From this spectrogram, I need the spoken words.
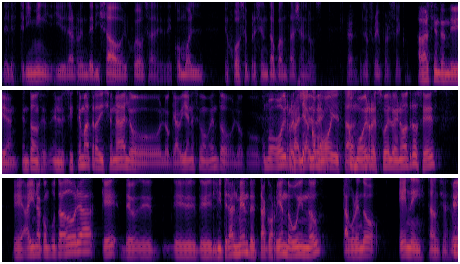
del streaming y, y del renderizado del juego, o sea, de, de cómo el, el juego se presenta a pantalla en los, Claro. en los frames per second. A ver si entendí bien. Entonces, en el sistema tradicional o lo que había en ese momento, o lo, o como hoy En resuelven, como hoy está, como hoy sí. resuelven otros, es eh, hay una computadora que de- de- de- de- literalmente está corriendo Windows, Está corriendo N instancias de N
